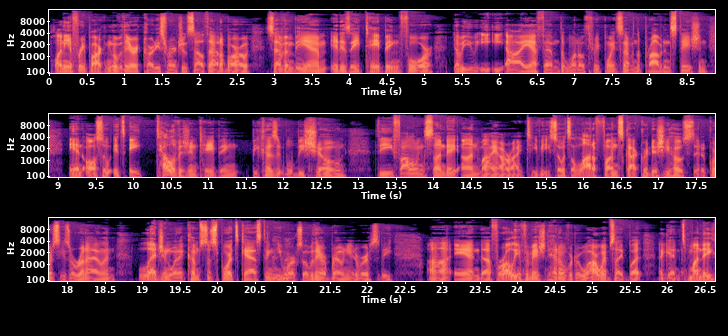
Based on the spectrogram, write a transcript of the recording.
Plenty of free parking over there at Cardi's Furniture in South Attleboro, 7 p.m. It is a taping for WEEI FM, the 103.7, the Providence station, and also it's a television taping because it will be shown the following Sunday on MyRI TV. So it's a lot of fun. Scott Cardisci hosts it. Of course, he's a Rhode Island legend when it comes to sportscasting. He works over there at Brown University. Uh, and uh, for all the information, head over to our website. But again, it's Monday,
